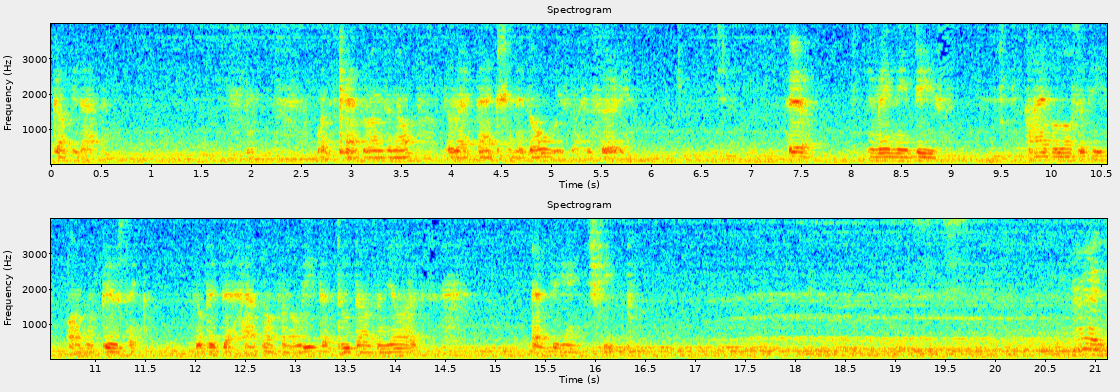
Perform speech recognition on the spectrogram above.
Copy that. When Kat runs an op, direct action is always necessary. Here, you may need these. High velocity, armor piercing. You'll take the hat off an elite at 2,000 yards. And they ain't cheap. Alright,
